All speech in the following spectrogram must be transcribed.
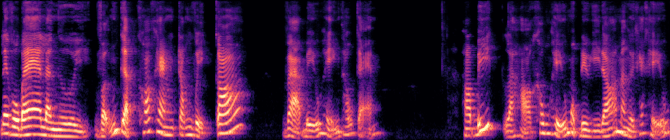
Level 3 là người vẫn gặp khó khăn trong việc có và biểu hiện thấu cảm. Họ biết là họ không hiểu một điều gì đó mà người khác hiểu.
